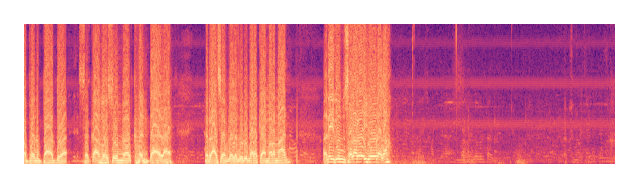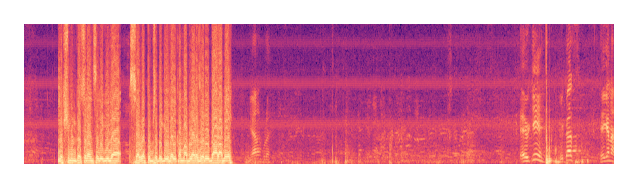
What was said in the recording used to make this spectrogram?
आपण पाहतोय सकाळपासून अं, कंटाळलाय राज आपल्याला जरूर पाला कॅमेरामॅन आणि इथून चला वेळ घेऊ नका. लक्ष्मण कचरा यांचं देखील स्वागत तुमचं देखील. वेलकम आपल्याला जरूर पाहायला मिळेल. विकास हे ना.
